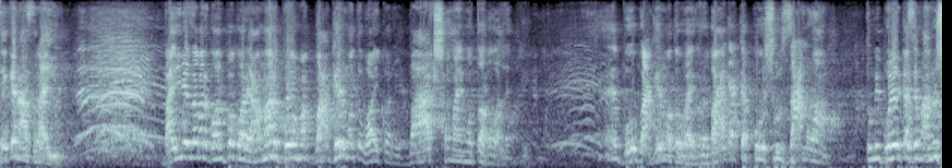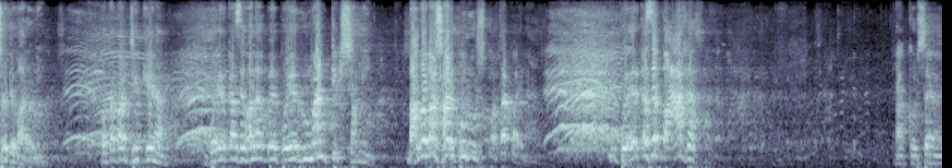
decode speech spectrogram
সেকেন্ড আশ্রাই বাইরে যাবার গল্প করে, আমার বউ আমার বাঘের মতো ভয় করে। বাঘ সময় মতো হওয়া লাগবে। বউ বাঘের মতো ভয় করে। বাঘ একটা পশু জানোয়ার। তুমি বইয়ের কাছে মানুষ হতে পারোনি। কথাটা ঠিক কিনা? বইয়ের কাছে ভালো লাগবে, বইয়ের রোমান্টিক স্বামী। ভালোবাসার পুরুষ, কথা কয় না? বইয়ের কাছে বাঘ আছে। রাগ করছেন?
